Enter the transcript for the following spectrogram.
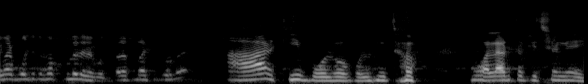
এবার বলছে তো সব তুলে দেবে বলছে। তাহলে তোমরা কি করবে? আর কি বলব বলুন তো? বলার তো কিছু নেই।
